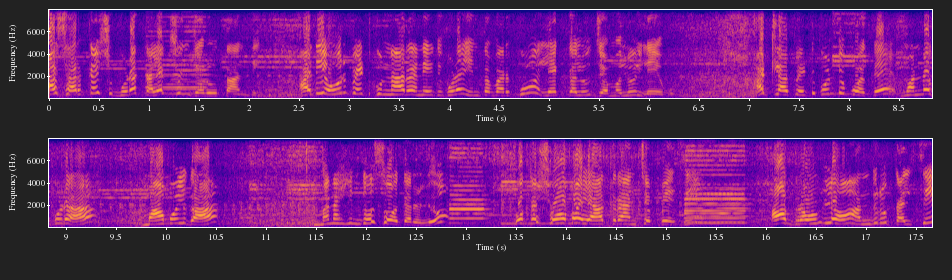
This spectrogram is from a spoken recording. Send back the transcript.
ఆ సర్కస్ కూడా కలెక్షన్ జరుగుతుంది. అది ఎవరు పెట్టుకున్నారు అనేది కూడా ఇంతవరకు లెక్కలు జమలు లేవు. అట్లా పెట్టుకుంటూ పోతే మొన్న కూడా మామూలుగా మన హిందూ సోదరులు ఒక శోభయాత్ర అని చెప్పేసి ఆ గ్రౌండ్లో అందరూ కలిసి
